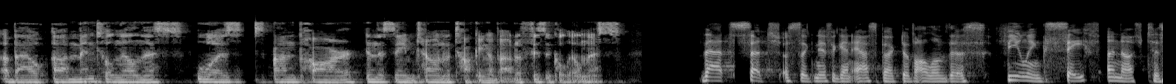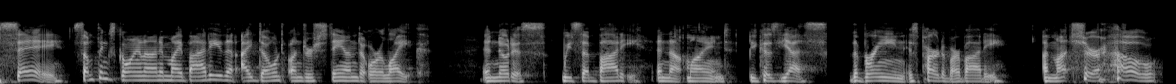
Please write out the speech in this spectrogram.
about uh, mental illness was on par in the same tone of talking about a physical illness. That's such a significant aspect of all of this. Feeling safe enough to say something's going on in my body that I don't understand or like. And notice we said body and not mind because, yes, the brain is part of our body. I'm not sure how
